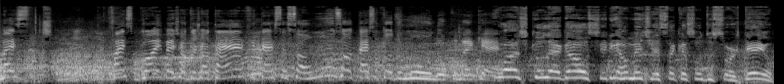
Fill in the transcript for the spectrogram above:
Mas faz igual a IBJJF, testa só uns ou testa todo mundo? Como é que é? Eu acho que o legal seria realmente essa questão do sorteio,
